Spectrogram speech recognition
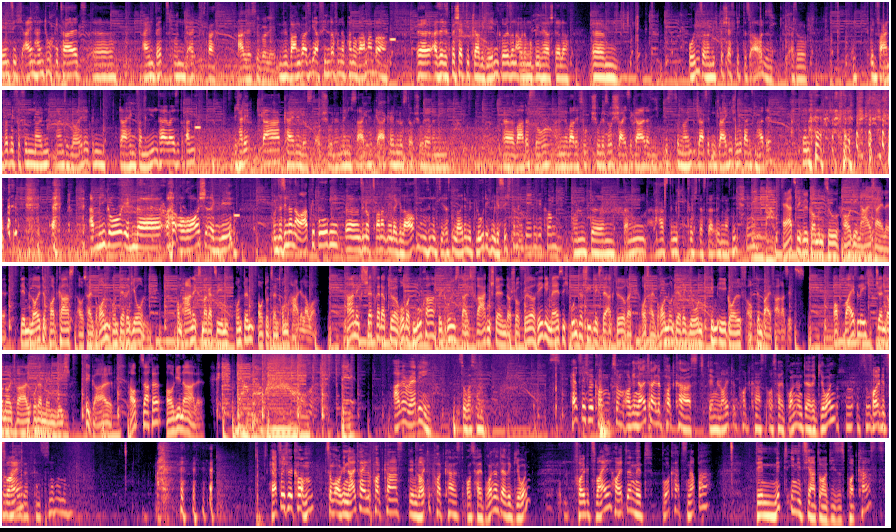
zehn sich ein Handtuch geteilt, äh, ein Bett und äh, war- Alles überlebt. wir waren quasi die Erfinder von der Panoramabar. Äh, also das beschäftigt, glaube ich, jeden größeren Automobilhersteller. Ähm, uns oder mich beschäftigt das auch. Das, also ich bin verantwortlich für 95 Leute. Ich bin, da hängen Familien teilweise dran. Ich hatte gar keine Lust auf Schule. Wenn ich sage, ich hätte gar keine Lust auf Schule, dann äh, war das so. Also mir war die Schule so scheißegal, dass ich bis zur 9. Klasse den gleichen Schulranzen hatte. Amigo in äh, Orange irgendwie. Und wir sind dann auch abgebogen äh, und sind noch 200 Meter gelaufen. Und dann sind uns die ersten Leute mit blutigen Gesichtern entgegengekommen. Und ähm, dann hast du mitgekriegt, dass da irgendwas nicht stimmt. Herzlich willkommen zu Originalteile, dem Leute-Podcast aus Heilbronn und der Region. Vom Hanex Magazin und dem Autozentrum Hagelauer. Hanex Chefredakteur Robert Mucha begrüßt als fragenstellender Chauffeur regelmäßig unterschiedlichste Akteure aus Heilbronn und der Region im E-Golf auf dem Beifahrersitz. Ob weiblich, genderneutral oder männlich, egal. Hauptsache Originale. Alle ready. Sowas von. Herzlich willkommen zum Originalteile-Podcast, dem Leute-Podcast aus Heilbronn und der Region. Folge 2. Kannst du es nochmal machen? Herzlich willkommen zum Originalteile-Podcast, dem Leute-Podcast aus Heilbronn und der Region. Folge 2 heute mit Burkhard Snapper, dem Mitinitiator dieses Podcasts,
